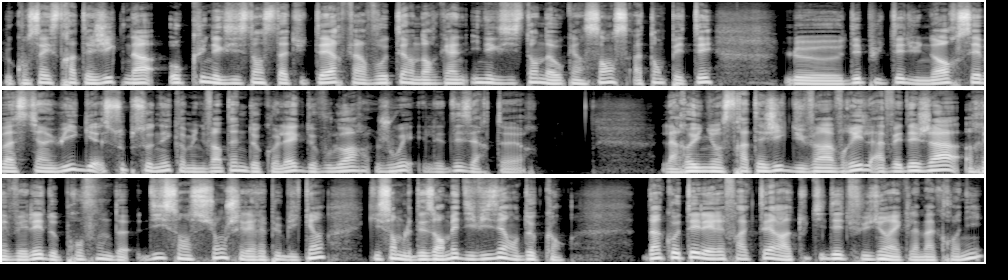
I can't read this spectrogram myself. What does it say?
Le Conseil stratégique n'a aucune existence statutaire, faire voter un organe inexistant n'a aucun sens, a tempêté le député du Nord, Sébastien Huyghe, soupçonné comme une vingtaine de collègues de vouloir jouer les déserteurs. La réunion stratégique du 20 avril avait déjà révélé de profondes dissensions chez les républicains qui semblent désormais divisés en deux camps. D'un côté, les réfractaires à toute idée de fusion avec la Macronie,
